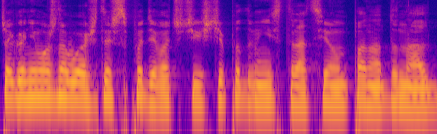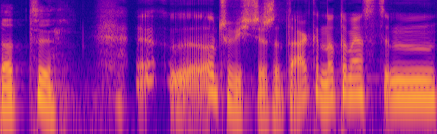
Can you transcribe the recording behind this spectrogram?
Czego nie można było się też spodziewać oczywiście pod administracją pana Donalda Ty. E, oczywiście, że tak. Natomiast mm,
